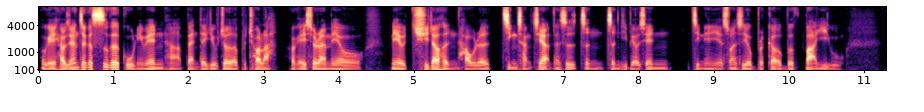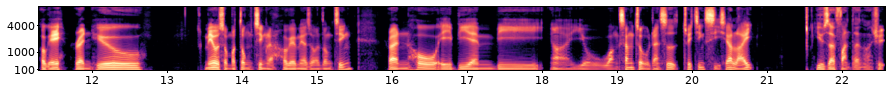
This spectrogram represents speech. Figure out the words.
OK，好像这个四个股里面哈 b a n d 就做的不错啦。OK，虽然没有没有去到很好的进场价，但是整整体表现。今年也算是有 breakout above 八亿五，OK，然后没有什么动静了，OK，没有什么动静。然后 ABMB 啊有往上走，但是最近洗下来，又在反弹上去。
